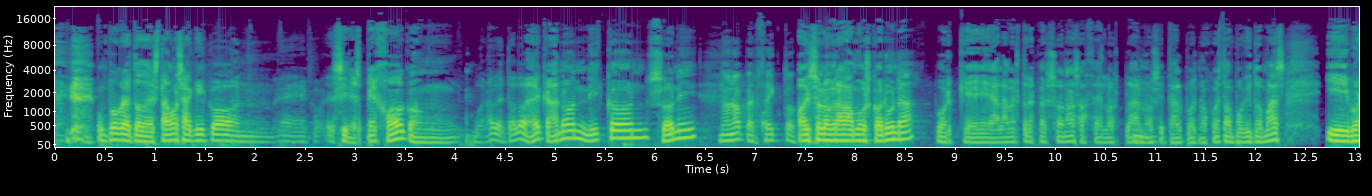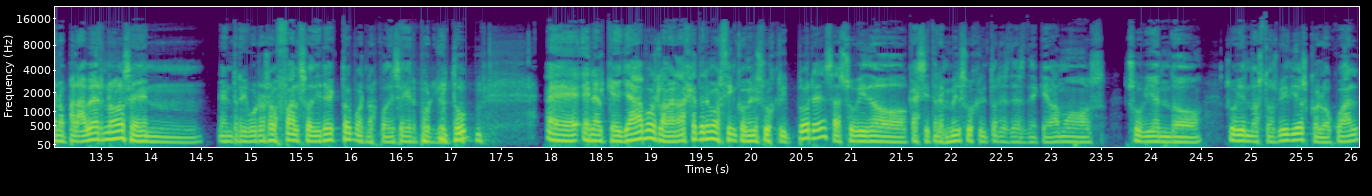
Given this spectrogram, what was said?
un poco de todo. Estamos aquí con, eh, con- sin espejo, con bueno de todo, ¿eh? Canon, Nikon, Sony. No, no, perfecto. Hoy solo grabamos con una porque al haber tres personas hacer los planos y tal pues nos cuesta un poquito más. Y bueno, para vernos en, en riguroso falso directo pues nos podéis seguir por YouTube. eh, en el que ya, pues la verdad es que tenemos 5.000 suscriptores, ha subido casi 3.000 suscriptores desde que vamos subiendo, subiendo estos vídeos, con lo cual,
